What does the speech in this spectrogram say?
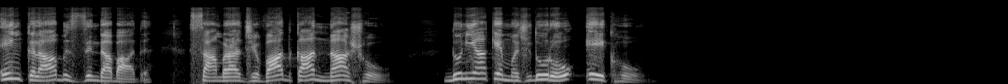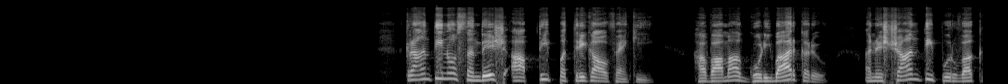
ઇન્કલાબ જિંદાબાદ સામ્રાજ્યવાદ કા નાશ હો, દુનિયા કે મજદૂરો એક હો. ક્રાંતિનો સંદેશ આપતી પત્રિકાઓ ફેંકી, હવામાં ગોળીબાર કર્યો અને શાંતિપૂર્વક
